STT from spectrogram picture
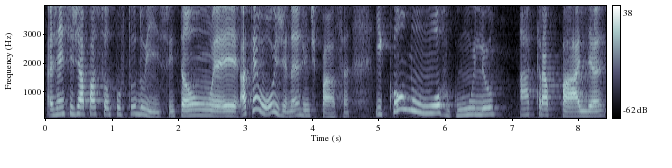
a gente já passou por tudo isso. Então, é, até hoje, né, a gente passa. E como o orgulho atrapalha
